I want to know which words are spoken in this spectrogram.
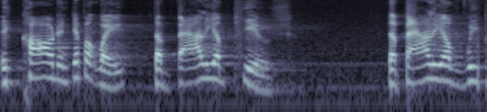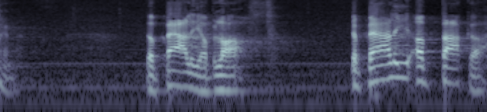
it's called in different ways the Valley of Tears, the Valley of Weeping, the Valley of Loss, the Valley of Baca.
